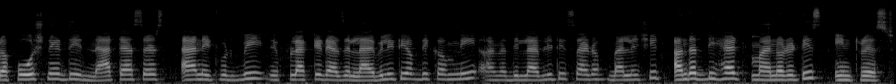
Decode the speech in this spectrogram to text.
proportionate the net assets and it would be reflected as a liability of the company under the liability side of balance sheet under the head minorities interest.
